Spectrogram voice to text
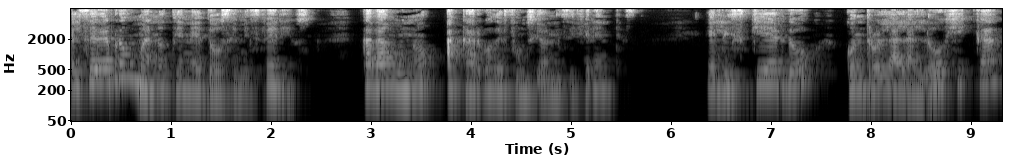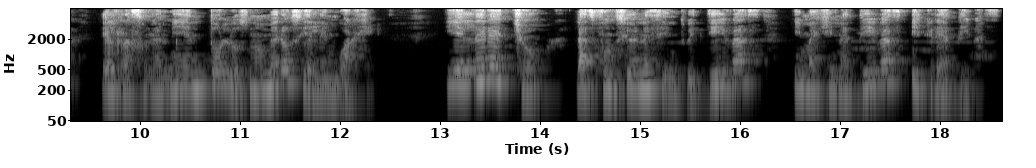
El cerebro humano tiene dos hemisferios, cada uno a cargo de funciones diferentes. El izquierdo controla la lógica, el razonamiento, los números y el lenguaje. Y el derecho las funciones intuitivas, imaginativas y creativas.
